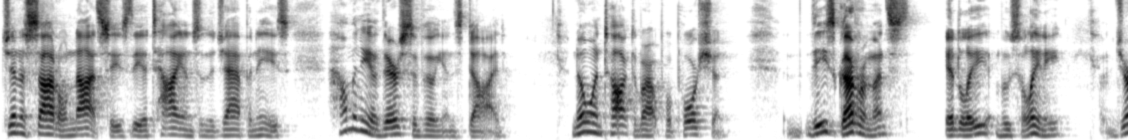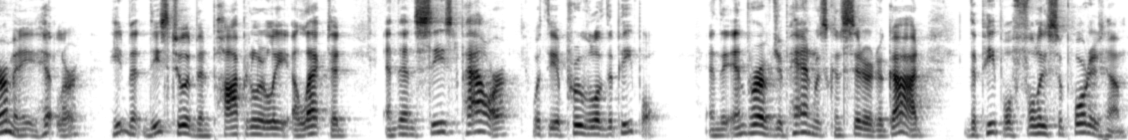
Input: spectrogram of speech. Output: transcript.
genocidal Nazis, the Italians and the Japanese, how many of their civilians died? No one talked about proportion. These governments, Italy, Mussolini, Germany, Hitler, been, these two had been popularly elected and then seized power with the approval of the people. And the Emperor of Japan was considered a god. The people fully supported him.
